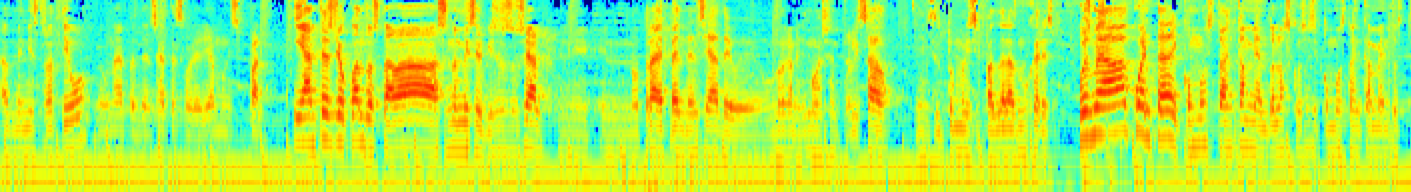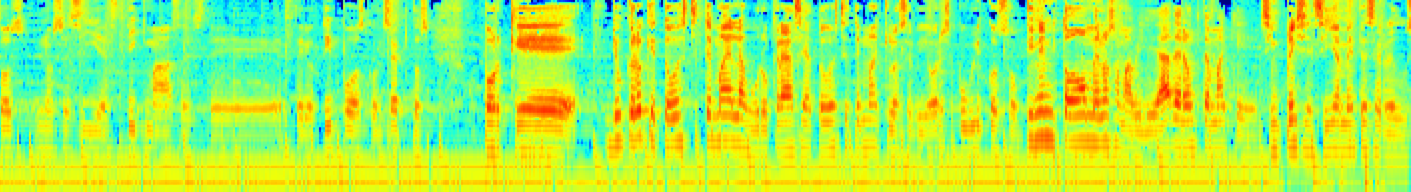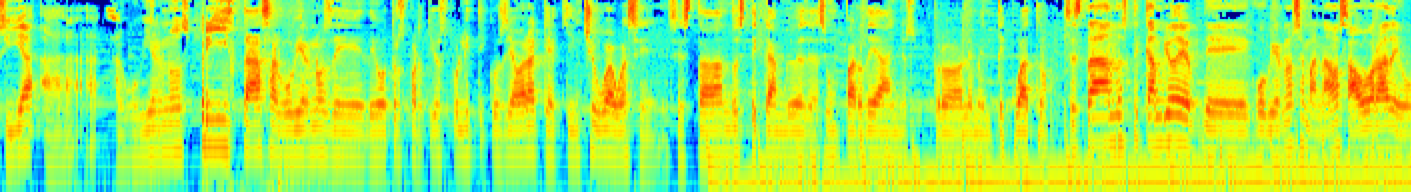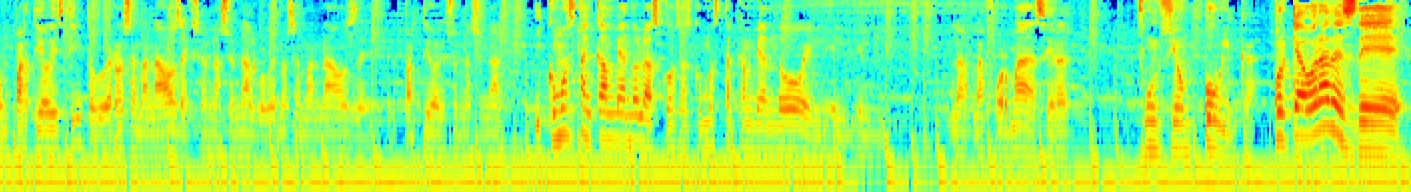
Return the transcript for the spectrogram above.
administrativo de una dependencia de tesorería municipal. Y antes yo cuando estaba haciendo mi servicio social en, otra dependencia de un organismo descentralizado, Instituto Municipal de las Mujeres, pues me daba cuenta de cómo están cambiando las cosas y cómo están cambiando estos, no sé si estigmas, este, estereotipos, conceptos, porque yo creo que todo este tema de la burocracia, todo este tema de que los servidores públicos tienen todo menos amabilidad, era un tema que simple y sencillamente se reducía a, a, a gobiernos priistas, a gobiernos de, de, otros partidos políticos. Y ahora que aquí en Chihuahua se, se está dando este cambio desde hace un par de años, probablemente cuatro, se está dando este cambio de, de gobiernos emanados ahora de un partido distinto, gobiernos emanados de Acción Nacional, gobiernos emanados de, del Partido de Acción Nacional. ¿Y cómo están cambiando las cosas? ¿Cómo está cambiando el, la, forma de hacer función pública. Porque ahora desde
